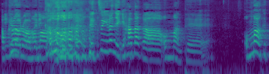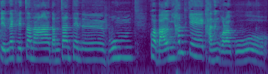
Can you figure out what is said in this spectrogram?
아, 이게 바로 아메리카노. 대충 이런 얘기 하다가 엄마한테, 엄마가 그때 옛날 그랬잖아. 남자한테는 몸과 마음이 함께 가는 거라고.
